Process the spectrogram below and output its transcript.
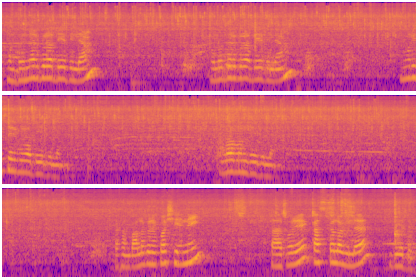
এখন ধনিয়ার গুঁড়া দিয়ে দিলাম, হলুদের গুঁড়া দিয়ে দিলাম, মরিচের গুঁড়া দিয়ে দিলাম, লবণ দিয়ে দিলাম। এখন ভালো করে কষিয়ে নেই। তারপরে কাঁচকলাগুলো দিয়ে দেব।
